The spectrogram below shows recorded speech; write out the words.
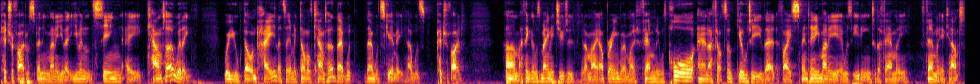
petrified of spending money that even seeing a counter where they, where you go and pay, let's say a McDonald's counter, that would that would scare me. I was petrified. Um, I think it was mainly due to you know my upbringing where my family was poor, and I felt so guilty that if I spent any money, it was eating into the family family account.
